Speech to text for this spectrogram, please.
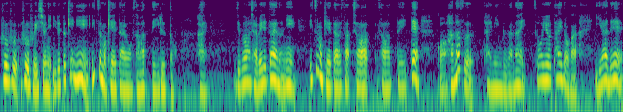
夫婦夫婦一緒にいる時にいつも携帯を触っていると、はい、自分は喋りたいのにいつも携帯をさ触っていてこう話すタイミングがない。そういう態度が嫌で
